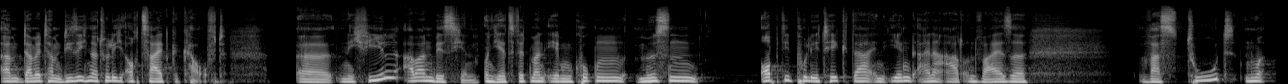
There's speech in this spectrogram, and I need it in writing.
Ähm, damit haben die sich natürlich auch Zeit gekauft. Äh, nicht viel, aber ein bisschen. Und jetzt wird man eben gucken müssen, ob die Politik da in irgendeiner Art und Weise was tut. Nur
